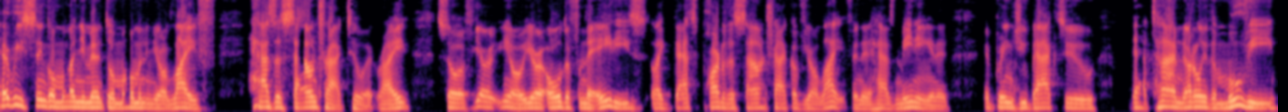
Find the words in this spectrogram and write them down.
every single monumental moment in your life has a soundtrack to it, right? So if you're, you know, you're older from the 80s, like that's part of the soundtrack of your life and it has meaning and it it brings you back to that time, not only the movie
